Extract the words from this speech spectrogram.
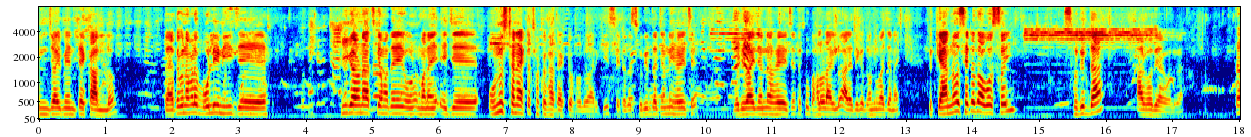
এনজয়মেন্টে কাটলো। তো এতক্ষণ আমরা বলিনি যে কি কারণে আজকে আমাদের এই মানে এই যে অনুষ্ঠানে একটা ছোটোখাটো একটা হলো আর কি, সেটা তো সুদীপদার জন্যই হয়েছে দিদি ভাইয়ের জন্য হয়েছে, তো খুব ভালো লাগল। আর এদিকে ধন্যবাদ জানাই। তো কেন সেটা তো অবশ্যই সুদীপদা আর বৌদি ভাই বলবে। তো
